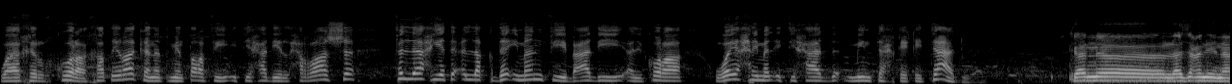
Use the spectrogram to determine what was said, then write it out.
وآخر كرة خطيرة كانت من طرف اتحاد الحراش. فلاح يتألق دائما في إبعاد الكرة ويحرم الاتحاد من تحقيق التعادل. كان لازم علينا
